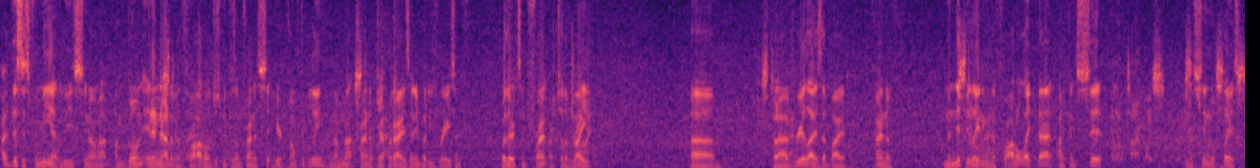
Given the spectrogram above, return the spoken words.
I, this is for me at least. You know, I'm, I'm going in and out of the throttle just because I'm trying to sit here comfortably, and I'm not trying to jeopardize anybody's race, in, whether it's in front or to the right. Um, but I've realized that by kind of manipulating the throttle like that, I can sit Your lap time was in a single place.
